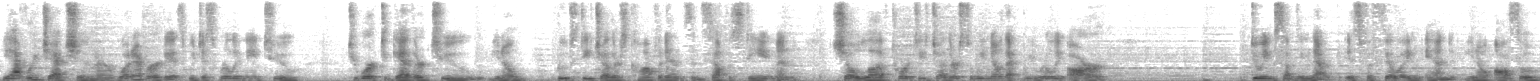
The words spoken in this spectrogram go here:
you have rejection or whatever it is, we just really need to to work together to, you know, boost each other's confidence and self-esteem and show love towards each other so we know that we really are doing something that is fulfilling and, you know, also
